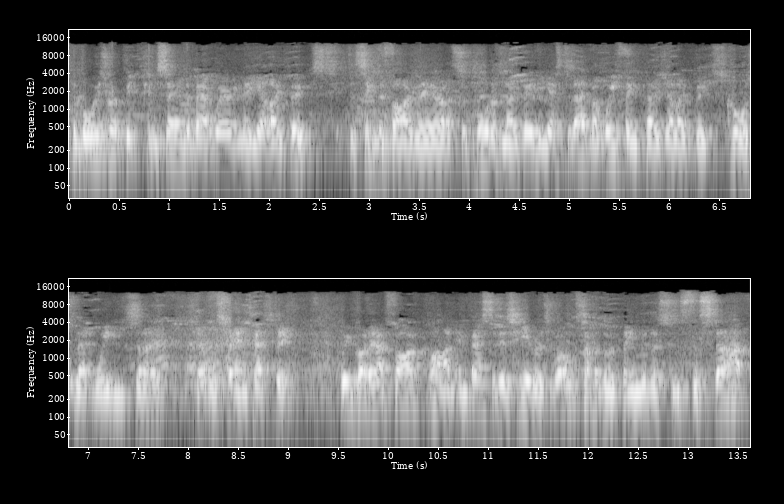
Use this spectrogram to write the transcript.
The boys were a bit concerned about wearing their yellow boots to signify their uh, support of Novita yesterday, but we think those yellow boots caused that win, so that was fantastic. We've got our five client ambassadors here as well. Some of them have been with us since the start.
